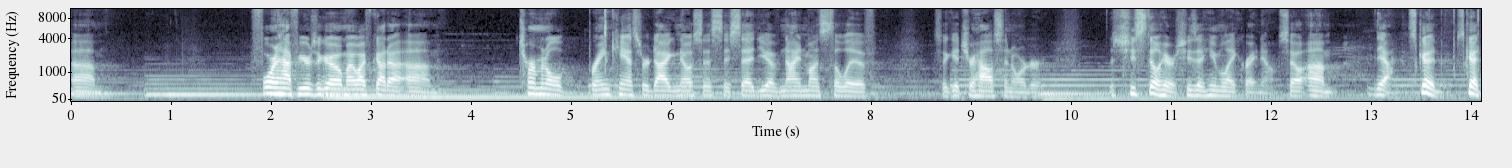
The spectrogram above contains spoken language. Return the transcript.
um, four and a half years ago, my wife got a um, terminal brain cancer diagnosis. They said, You have nine months to live, so get your house in order. She's still here. She's at Hume Lake right now. So, um, yeah, it's good. It's good.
